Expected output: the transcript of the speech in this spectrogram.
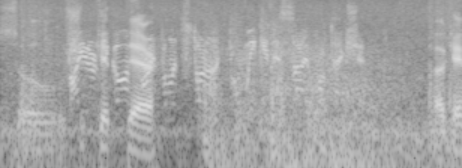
So we should get there. rifle at Strelok to weaken his psi protection. Okay.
